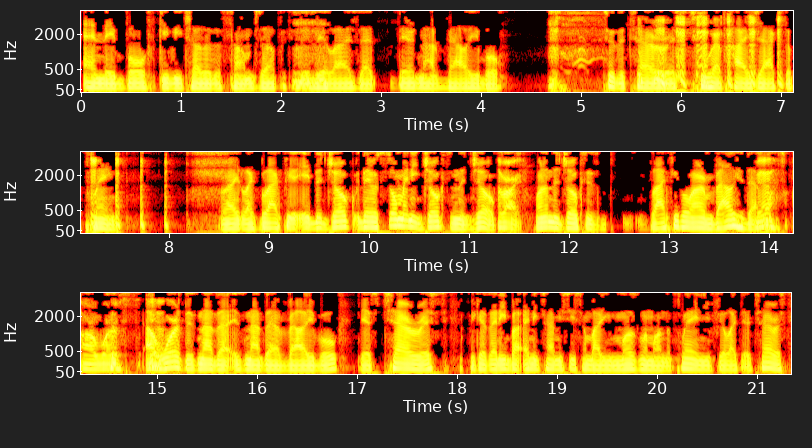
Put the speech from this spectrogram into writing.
and they both give each other the thumbs up because Mm-hmm. they realize that they're not valuable to the terrorists who have hijacked the plane. Right, like black people. The joke. There was so many jokes in the joke. Right. One of the jokes is black people aren't valued that Yeah, much. our worth. Our yeah. worth is not that is not that valuable. There's terrorists because anybody anytime you see somebody Muslim on the plane, you feel like they're terrorists.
